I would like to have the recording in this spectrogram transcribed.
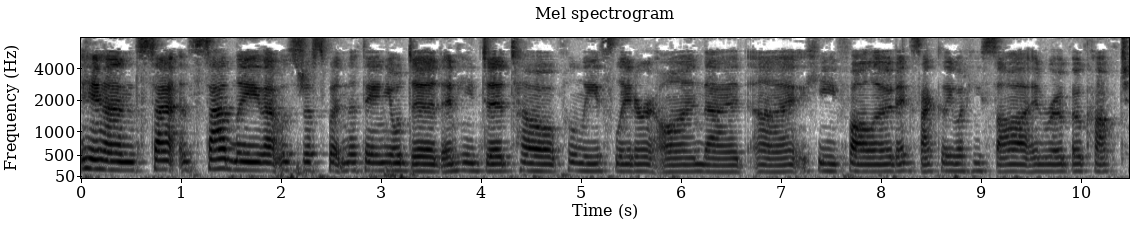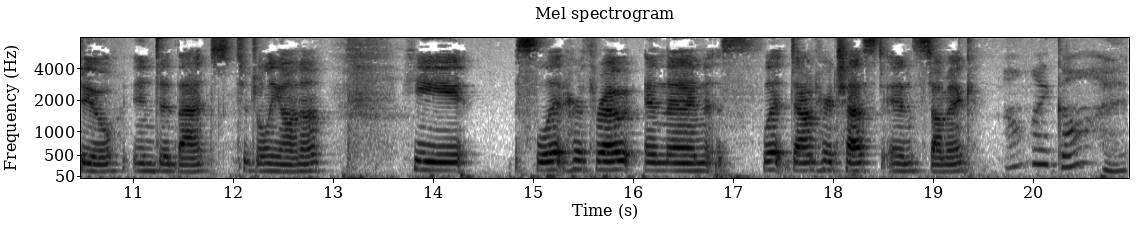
And sa- sadly, that was just what Nathaniel did, and he did tell police later on that uh, he followed exactly what he saw in RoboCop 2 and did that to Juliana. He slit her throat and then slit down her chest and stomach. Oh my god.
